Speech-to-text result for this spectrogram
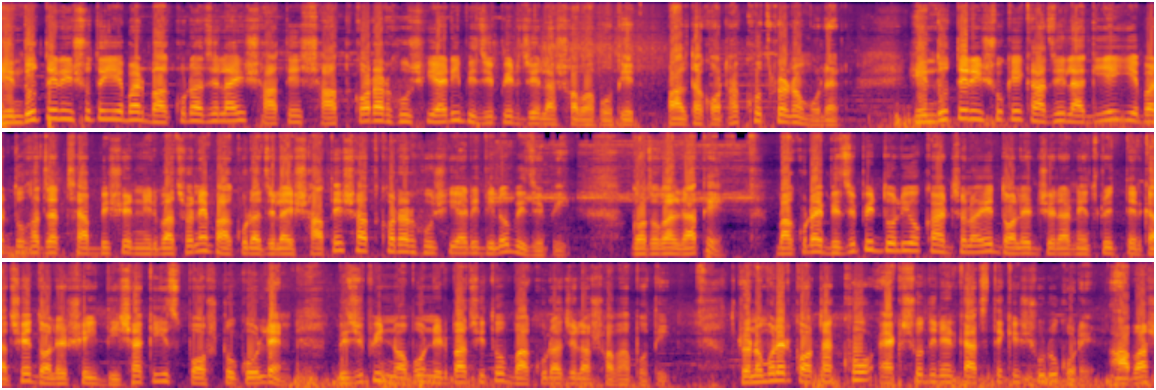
হিন্দুত্বের ইস্যুতেই এবার বাঁকুড়া জেলায় সাতে সাত করার হুঁশিয়ারি বিজেপির জেলা সভাপতির। পাল্টা কটাক্ষ তৃণমূলের হিন্দুত্বের ইস্যুকে কাজে লাগিয়েই এবার দু হাজার নির্বাচনে বাঁকুড়া জেলায় সাতে সাত করার হুঁশিয়ারি দিল বিজেপি। গতকাল রাতে বাঁকুড়ায় বিজেপির দলীয় কার্যালয়ে দলের জেলা নেতৃত্বের কাছে দলের সেই দিশাকেই স্পষ্ট করলেন বিজেপির নবনির্বাচিত বাঁকুড়া জেলা সভাপতি। তৃণমূলের কটাক্ষ একশো দিনের কাজ থেকে শুরু করে আবাস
